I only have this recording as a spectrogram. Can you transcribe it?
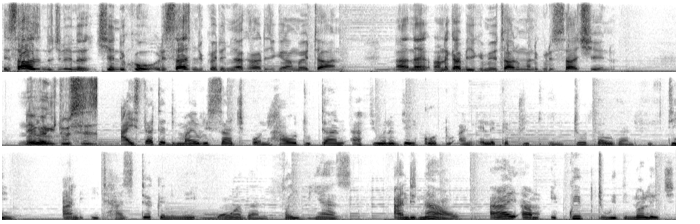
esaawa zino kino kino kyendiko lisaasi ngikolera emyaka kati gigeramu etaano naneka etaano nga ndi ku lisaaki eno naye wengituusiza I started my research on how to turn a fuel vehicle to an electric in 2015 and it has taken me more than 5 years. And now I am equipped with knowledge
